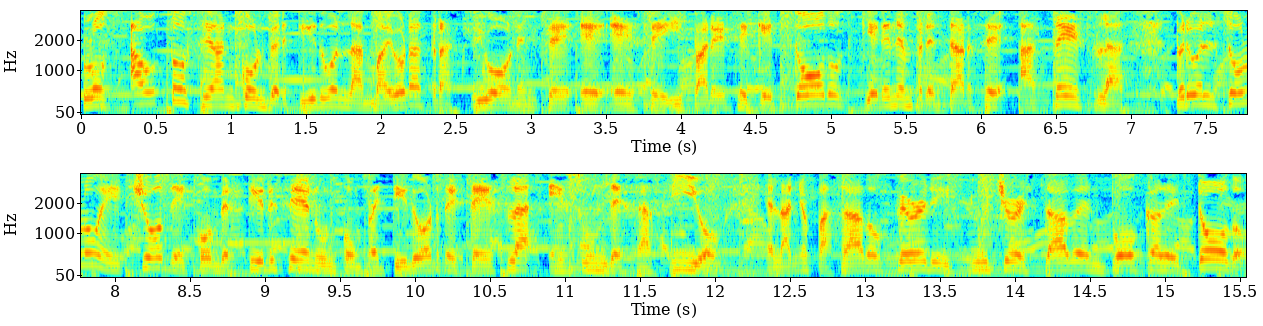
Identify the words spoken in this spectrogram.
Los autos se han convertido en la mayor atracción en CES y parece que todos quieren enfrentarse a Tesla, pero el solo hecho de convertirse en un competidor de Tesla es un desafío. El año pasado Faraday Future estaba en boca de todos.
